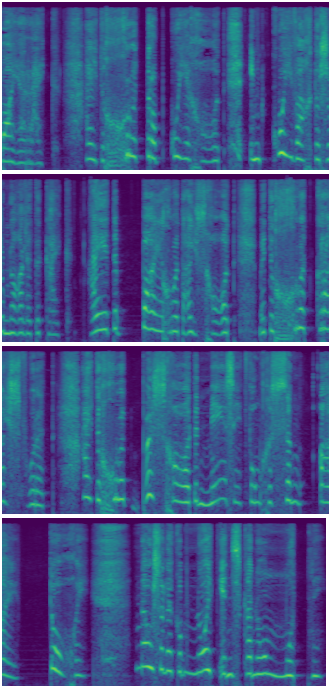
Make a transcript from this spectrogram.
baie ryk. Hy het 'n groot trop koeie gehad en koeiwagters om na hulle te kyk. Hy het 'n baie groot huis gehad met 'n groot kruis voor dit. Hy het 'n groot bus gehad en mense het vir hom gesing. Ai, toggie. Nou sal ek hom nooit eens kan ontmoet nie.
